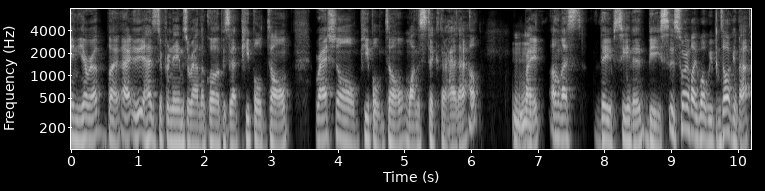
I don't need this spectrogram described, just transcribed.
in Europe, but uh, it has different names around the globe. Is that people don't rational people don't want to stick their head out mm-hmm. right? Unless they've seen it be it's sort of like what we've been talking about.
